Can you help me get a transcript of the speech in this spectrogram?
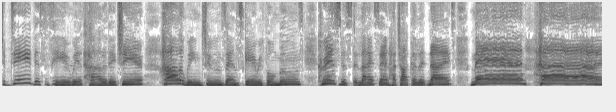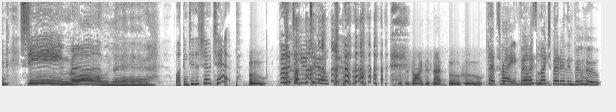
Chip Davis is here with holiday cheer, Halloween tunes and scary full moons, Christmas delights and hot chocolate nights. Mannheim Steamroller. Welcome to the show, Chip. Boo. Boo to you too. Just as long as it's not boo hoo. That's right. Boo is much better than boo hoo.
